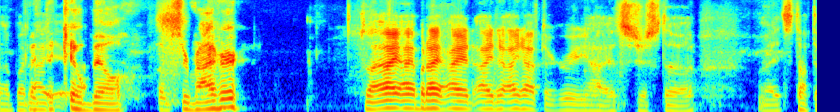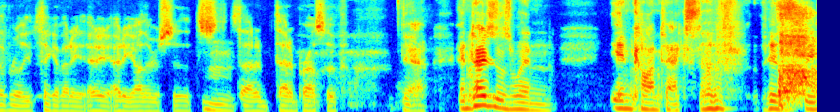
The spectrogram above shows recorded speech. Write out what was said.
Uh, but like I, the Kill Bill of Survivor. so I, I but I I'd, I'd I'd have to agree. Yeah, it's just uh it's tough to really think of any any, any others. It's, Mm. it's that that impressive. Yeah, and Tyson's win, in context of his three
